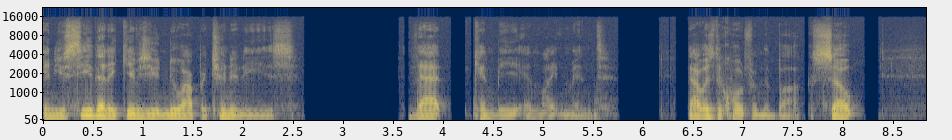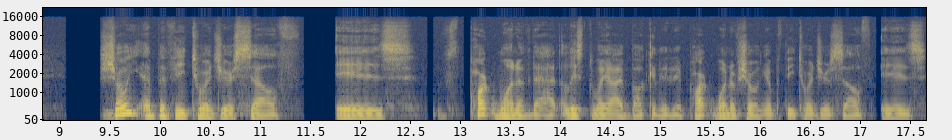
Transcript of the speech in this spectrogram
and you see that it gives you new opportunities, that can be enlightenment. That was the quote from the book. So, showing empathy towards yourself is part one of that, at least the way I bucketed it. Part one of showing empathy towards yourself is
